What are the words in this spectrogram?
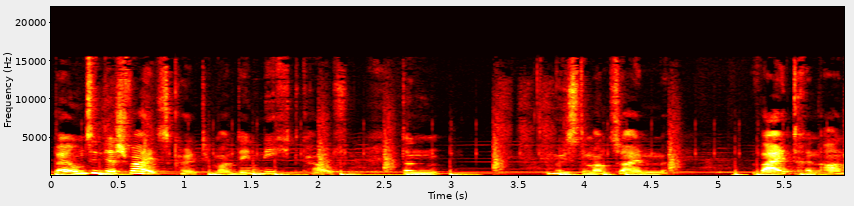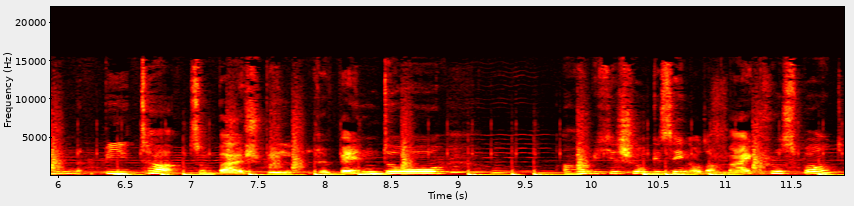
bei uns in der Schweiz könnte man den nicht kaufen. Dann müsste man zu einem weiteren Anbieter, zum Beispiel Revendo, habe ich es schon gesehen, oder Microspot.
